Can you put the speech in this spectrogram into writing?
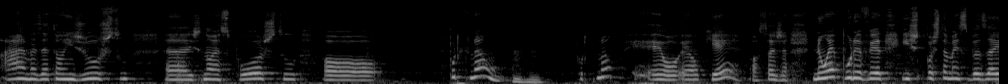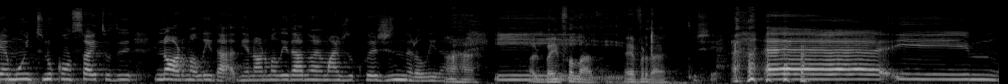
ah, mas é tão injusto, uh, isto não é suposto, ou. Por que não? Uhum. Porque não, é, é, o que é. Ou seja, não é por haver. Isto depois também se baseia muito no conceito de normalidade. E a normalidade não é mais do que a generalidade. Uhum. E, Olha, bem falado, é verdade. uh, e.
